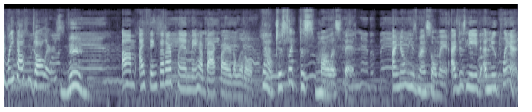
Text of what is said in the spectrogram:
$3,000. Um, I think that our plan may have backfired a little. Yeah, just like the smallest bit. I know he's my soulmate. I just need a new plan.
